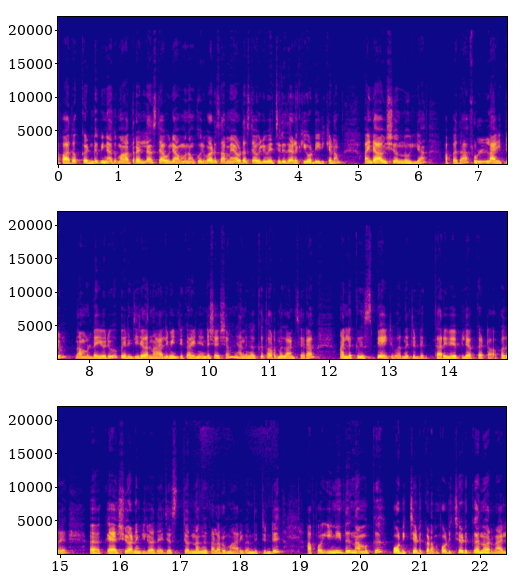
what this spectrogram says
അപ്പോൾ അതൊക്കെ ഉണ്ട്. പിന്നെ അത് മാത്രമല്ല സ്റ്റൗവിലാകുമ്പോൾ നമുക്ക് ഒരുപാട് സമയം അവിടെ സ്റ്റൗവിൽ വെച്ചിട്ട് ഇളക്കിക്കൊണ്ടിരിക്കണം. അതിന്റെ ആവശ്യമൊന്നുമില്ല. അപ്പോൾ അതാ ഫുള്ളായിട്ടും നമ്മളുടെ ഈ ഒരു പെരിഞ്ജീരകം നാല് മിനിറ്റ് കഴിഞ്ഞതിന്റെ ശേഷം ഞാൻ നിങ്ങൾക്ക് തുറന്ന് കാണിച്ചു തരാം. നല്ല ക്രിസ്പി ആയിട്ട് വന്നിട്ടുണ്ട് കറിവേപ്പിലൊക്കെ കേട്ടോ. അപ്പോൾ അത് കാഷ്യൂ ആണെങ്കിലും അതെ ജസ്റ്റ് ഒന്ന് അങ്ങ് കളറ് മാറി വന്നിട്ടുണ്ട്. അപ്പോൾ ഇനി ഇത് നമുക്ക് പൊടിച്ചെടുക്കണം. പൊടിച്ചെടുക്കുക എന്ന് പറഞ്ഞാൽ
